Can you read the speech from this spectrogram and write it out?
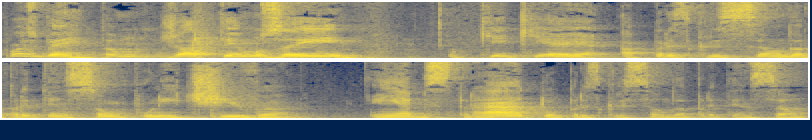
Pois bem, então já temos aí o que, que é a prescrição da pretensão punitiva em abstrato, ou prescrição da pretensão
